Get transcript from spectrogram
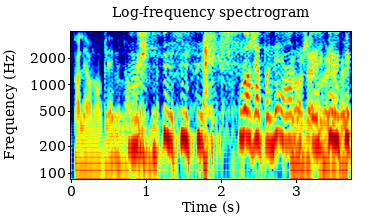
parler en anglais maintenant. Oui. Ou en japonais, hein, Non, parce ja- que- ouais, japonais.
